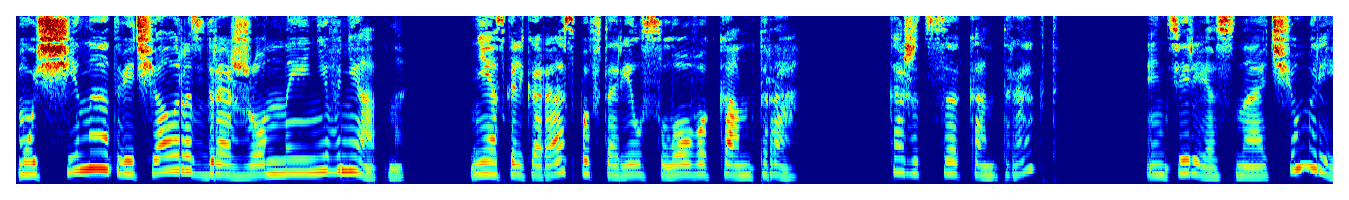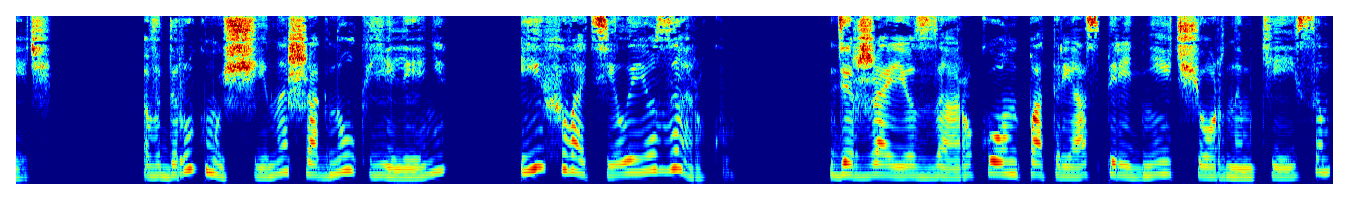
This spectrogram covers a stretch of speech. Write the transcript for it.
Мужчина отвечал раздраженно и невнятно. Несколько раз повторил слово «контра». Кажется, контракт? Интересно, о чем речь? Вдруг мужчина шагнул к Елене и хватил ее за руку. Держа ее за руку, он потряс перед ней черным кейсом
